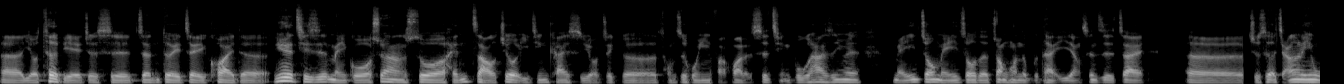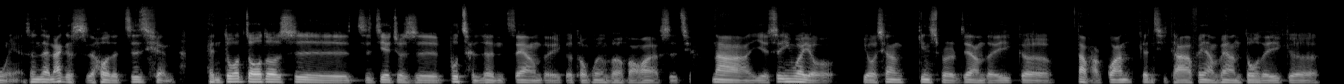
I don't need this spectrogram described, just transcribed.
呃有特别就是针对这一块的，因为其实美国虽然说很早就已经开始有这个同志婚姻法化的事情，不过它是因为每一周每一周的状况都不太一样，甚至在呃就是讲二零一五年，甚至在那个时候的之前，很多州都是直接就是不承认这样的一个同婚合法化的事情。那也是因为有有像 Ginsburg 这样的一个。大法官跟其他非常非常多的一个，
